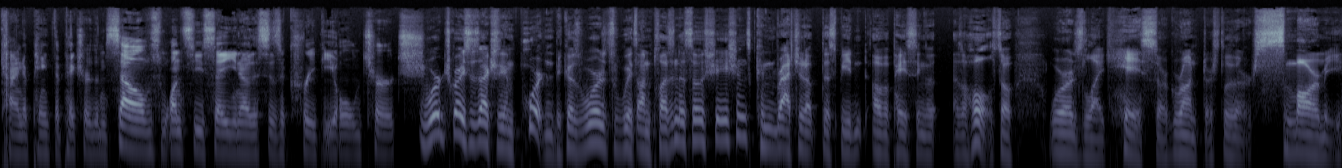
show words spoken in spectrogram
kind of paint the picture themselves once you say, you know, this is a creepy old church. Word choice is actually important because words with unpleasant associations can ratchet up the speed of a pacing as a whole. So words like hiss or grunt or slither, or smarmy,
